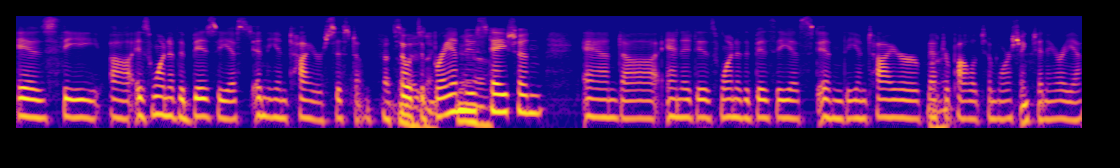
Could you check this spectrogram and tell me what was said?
is the uh, is one of the busiest in the entire system. That's so it's a amazing. brand new Yeah. station, and uh, and it is one of the busiest in the entire metropolitan Washington area.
